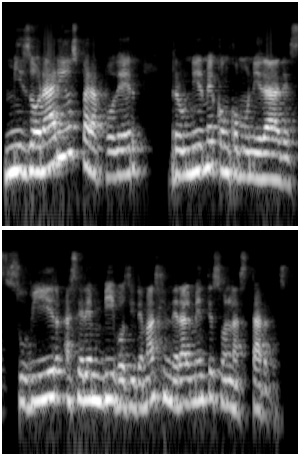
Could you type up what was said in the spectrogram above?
mis horarios para poder reunirme con comunidades, subir, hacer en vivos y demás, generalmente son las tardes.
